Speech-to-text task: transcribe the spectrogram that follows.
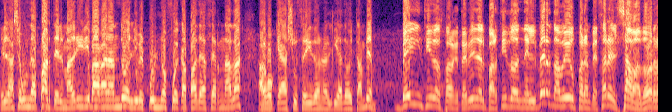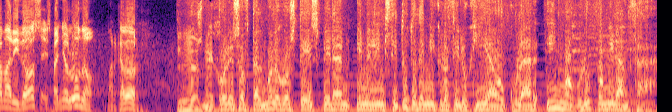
en la segunda parte el Madrid iba ganando, el Liverpool no fue capaz de hacer nada, algo que ha sucedido en el día de hoy también. 22 para que termine el partido en el Bernabéu para empezar el sábado. Real Madrid 2, Español 1. Marcador. Los mejores oftalmólogos te esperan en el Instituto de Microcirugía Ocular IMO Grupo Miranza.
